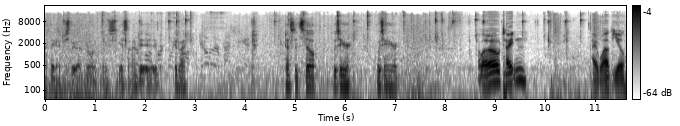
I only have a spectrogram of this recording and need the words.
I think I just threw that in the wrong place. Yes, I did. Goodbye. Tested still. Who's here? Who's here? Hello, Titan. I love you.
